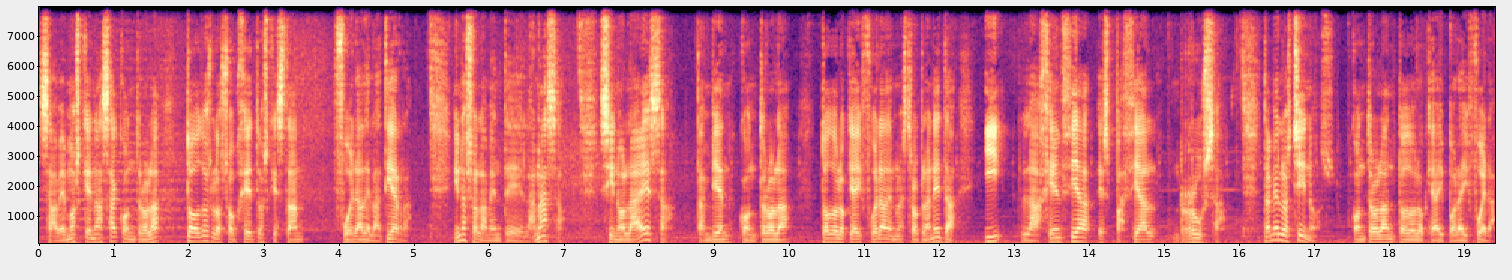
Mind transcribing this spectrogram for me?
Sabemos que NASA controla todos los objetos que están fuera de la Tierra. Y no solamente la NASA, sino la ESA también controla todo lo que hay fuera de nuestro planeta y la Agencia Espacial Rusa. También los chinos controlan todo lo que hay por ahí fuera.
